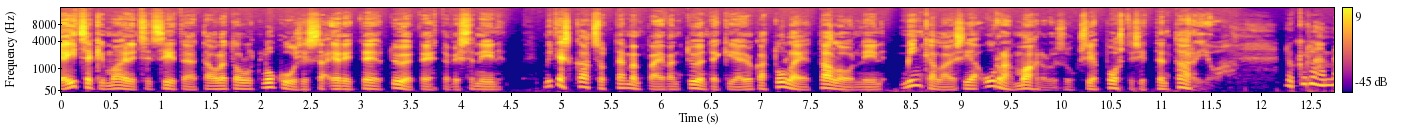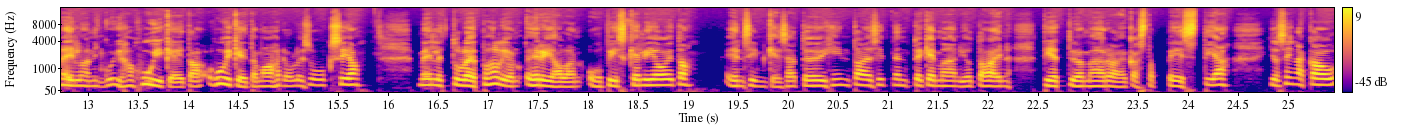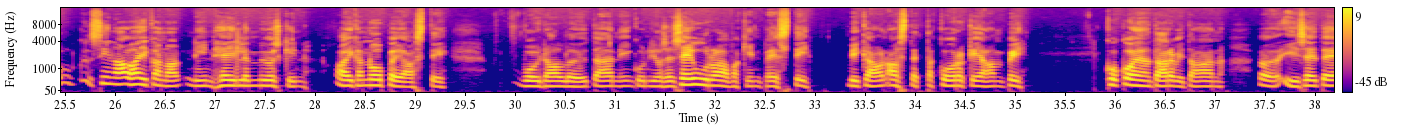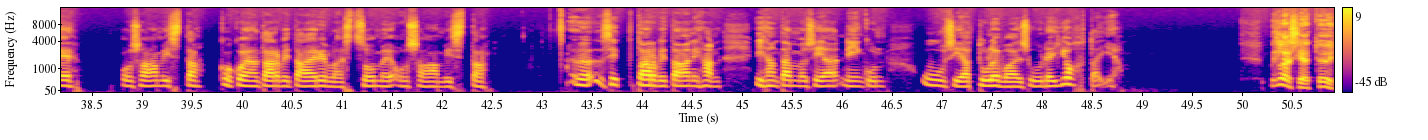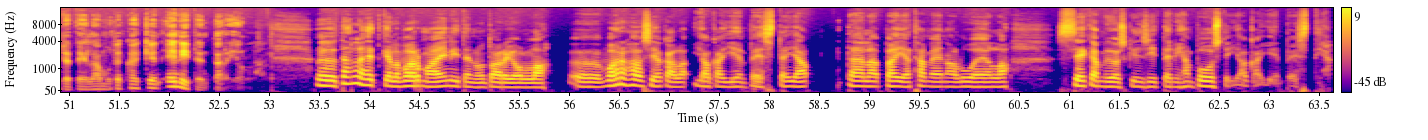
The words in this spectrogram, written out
Ja itsekin mainitsit siitä, että olet ollut lukuisissa eri te- työtehtävissä, niin Miten katsot tämän päivän työntekijä, joka tulee taloon, niin minkälaisia uran mahdollisuuksia posti sitten tarjoaa? No kyllähän meillä on niin ihan huikeita, huikeita mahdollisuuksia. Meille tulee paljon eri alan opiskelijoita, ensin kesätöihin tai sitten tekemään jotain tiettyä määräaikaista pestiä. Ja siinä, kau- siinä aikana niin heille myöskin aika nopeasti voidaan löytää niin kuin jo se seuraavakin pesti, mikä on astetta korkeampi. Koko ajan tarvitaan ICT-osaamista, koko ajan tarvitaan erilaista someosaamista. Sitten tarvitaan ihan, ihan tämmöisiä niin kuin uusia tulevaisuuden johtajia. Millaisia töitä teillä on muuten kaikkein eniten tarjolla? Tällä hetkellä varmaan eniten on tarjolla varhaisjakajien pestejä täällä Päijät-Hämeen alueella sekä myöskin sitten ihan postinjakajien pestiä.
